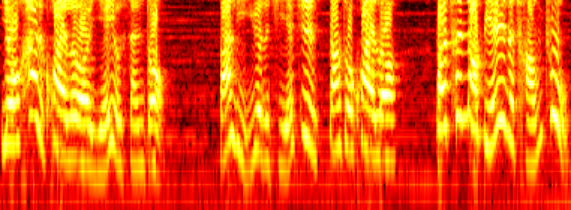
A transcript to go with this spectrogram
有害的快乐也有三种。”把礼乐的节制当做快乐，把称道别人的长处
